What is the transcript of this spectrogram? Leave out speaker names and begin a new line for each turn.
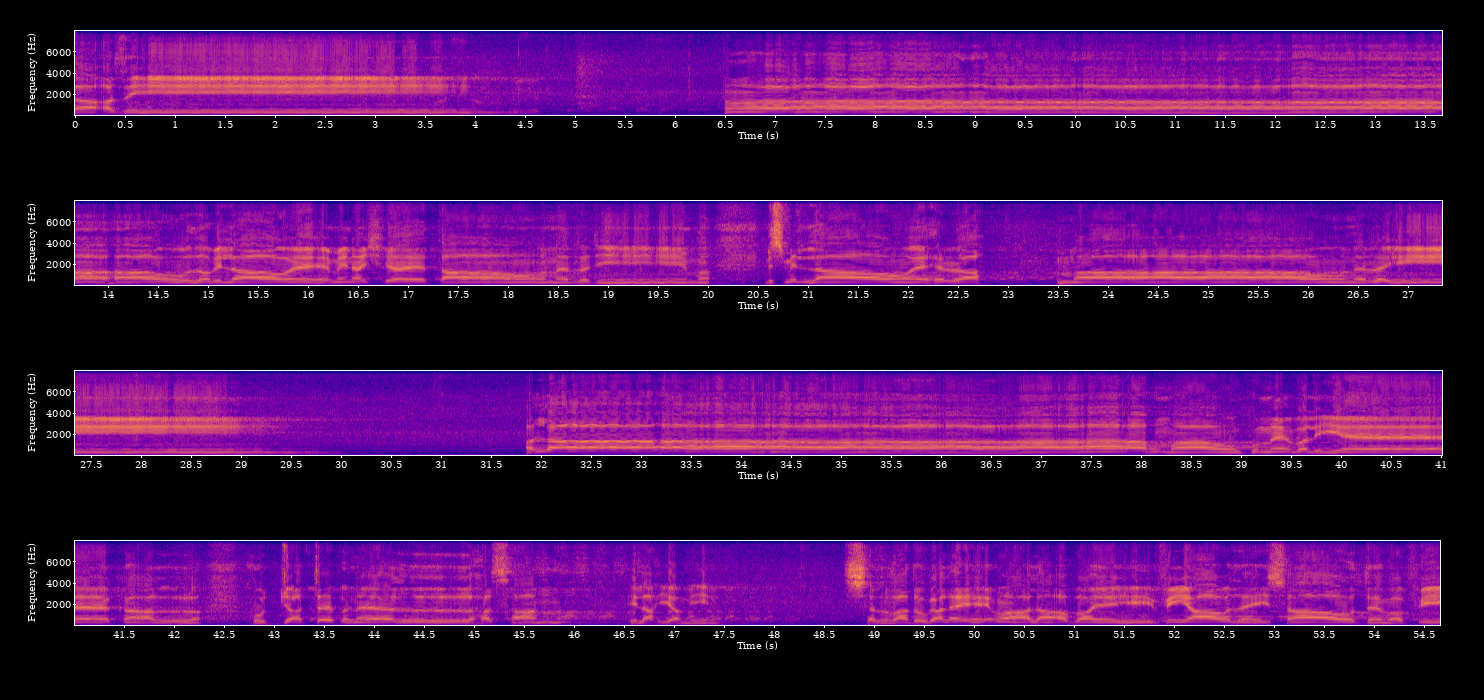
अजीम मिनशैतान रजीम बिस्मिल्लाहिर्रहमान रहीम अल्लाह कुन वलिय कल हुज्जत बनल हसन इलाही अमीन। सलवा दो गले वाला अबाए फियाओ जैसाओ ते वफी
